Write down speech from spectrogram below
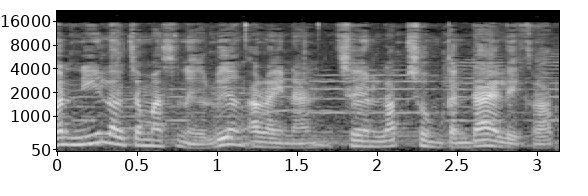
วันนี้เราจะมาเสนอเรื่องอะไรนั้น เชิญรับชมกันได้เลยครับ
